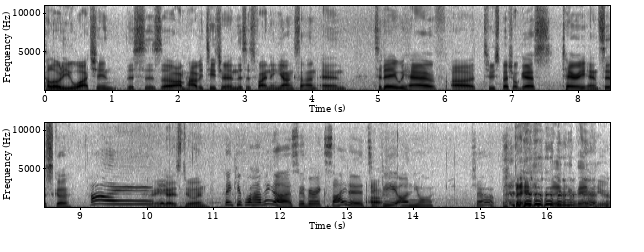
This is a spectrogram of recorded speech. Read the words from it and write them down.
Hello to you watching. This is uh, I'm Javi Teacher, and this is Finding Yangsan. And today we have uh, two special guests, Terrie and Ciska. Hi. How are you guys doing? Thank you for having us. We're very excited to Ah. be on your show. thank, you, thank you, thank you.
